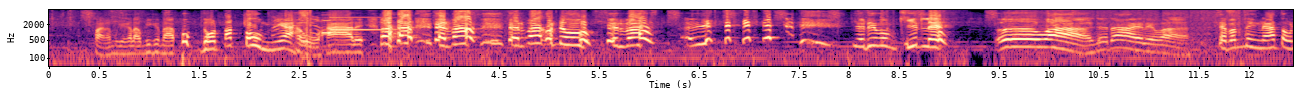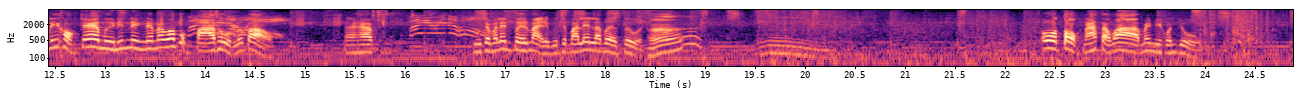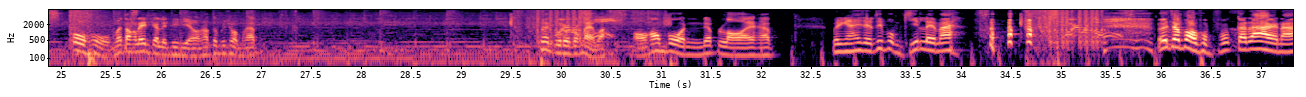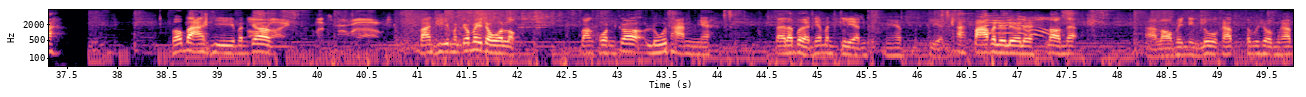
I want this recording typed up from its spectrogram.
ฝั่งน้ำเงินกำลังวิ่งขึ้นมาปุ๊บโดนปั๊บตุ่มเนี่ยโอ้โหฮาเลย เห็นปะเห็นปะคนดูเห็นปะไอ้อย่างที่ผมคิดเลย เออว่ะจะได้เลยว่ะแต่แป๊บนึงนะ ตรงนี้ขอแก้มือนิดนึงได้ไหมว่าผมปาถูกหรือเปล่านะครับกูจะมาเล่นปืนใหม่หรือกูจะมาเล่นระเบิดสูตรอืมโอ้ตกนะ แต่ว่าไม่มีคนอยู่ โอ้โหไม่ต้องเล่นกันเลยทีเดียวครับท่านผู้ชมครับ เพื่อนกูโดนตรงไหนวะ อ๋อข้างบนเรียบร้อยครับ เป็นไงจากที่ผมคิดเลยไหมเฮ้ยจะบอกผมฟุกก็ได้นะ เพราะบางทีมันก็ Alright, let's move out. บางทีมันก็ไม่โดนหรอก บางคนก็รู้ทันไง แต่ระเบิดเนี่ยมันเกลียนนะครับ มันเกลียน อะปาไปเร็วๆเลยรอบเนี้ยอะรอไปหนึ่งลูกครับท่านผู้ชมครับ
